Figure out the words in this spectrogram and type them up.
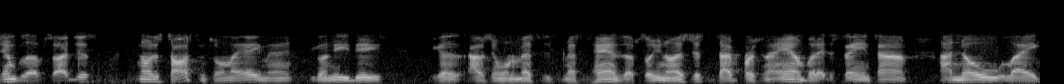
gym gloves. So I just, you know, just tossed them to him like, hey man, you're gonna need these because I obviously don't want to mess his mess his hands up. So you know, it's just the type of person I am. But at the same time, I know like,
